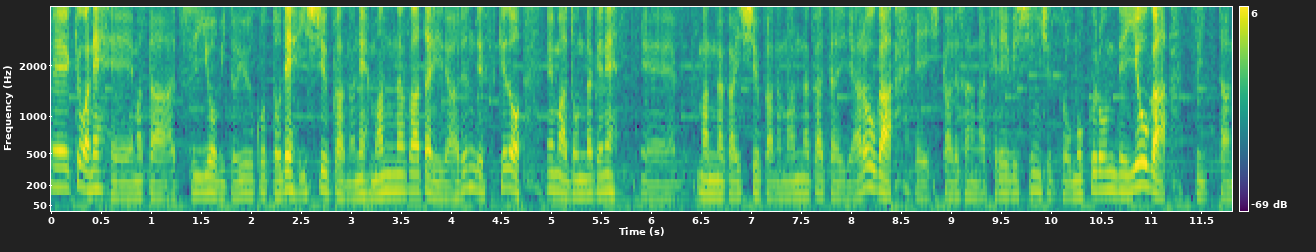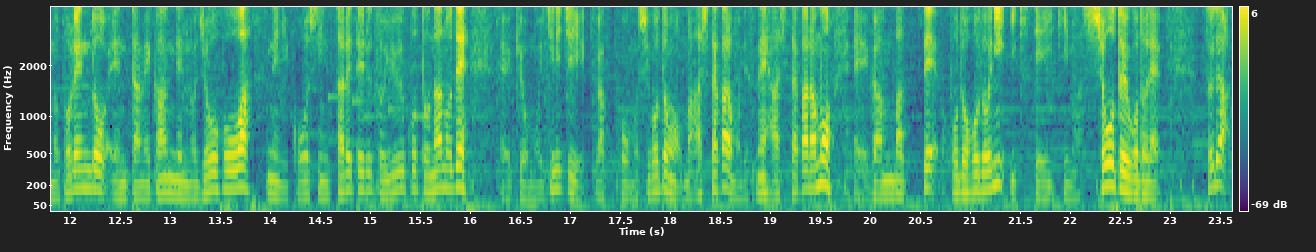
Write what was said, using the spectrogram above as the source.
えー、今日はね、えー、また水曜日ということで、1週間のね、真ん中あたりであるんですけど、えー、まあ、どんだけね、え真ん中、1週間の真ん中あたりであろうが、えヒカルさんがテレビ進出を目論んでいようが、Twitter のトレンド、エンタメ関連の情報は常に更新されているということなので、え今日も一日、学校も仕事も、まあ、明日からもですね、明日からも、え頑張ってほどほどに生きていきましょうということで、それでは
